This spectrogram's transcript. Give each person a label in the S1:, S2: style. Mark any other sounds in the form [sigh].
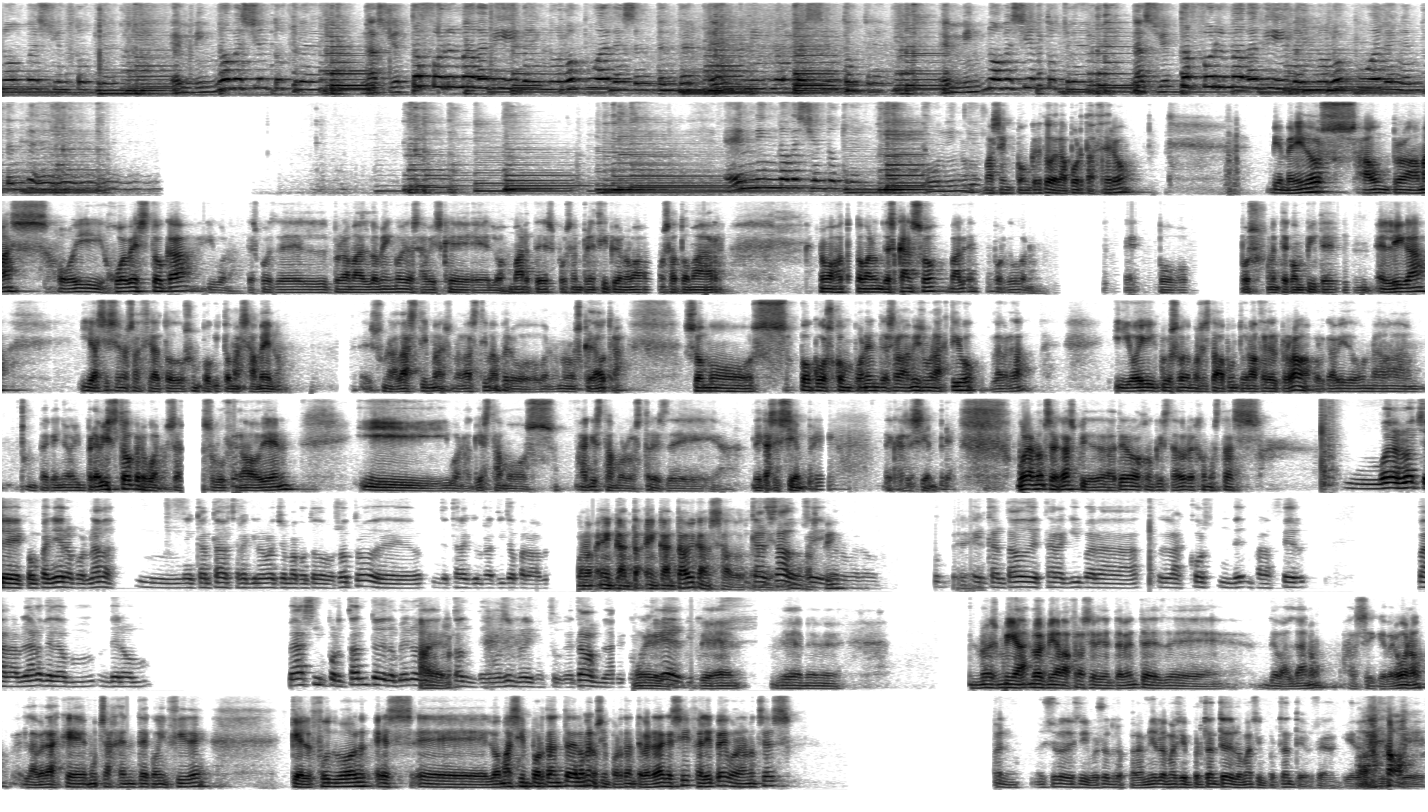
S1: 1903. En 1903 nació esta forma de vida y no lo puedes entender. En 1903, en 1903 nació esta forma de vida y no lo pueden entender. En 1903, un indio...
S2: Más en concreto de la Puerta Cero. Bienvenidos a un programa más. Hoy jueves toca y bueno, después del programa del domingo ya sabéis que los martes pues en principio no vamos a tomar no vamos a tomar un descanso, ¿vale? Porque bueno, pues solamente compite en liga y así se nos hace a todos un poquito más ameno. Es una lástima, es una lástima, pero bueno, no nos queda otra. Somos pocos componentes ahora mismo en activo, la verdad. Y hoy incluso hemos estado a punto de no hacer el programa porque ha habido una, un pequeño imprevisto, pero bueno, se ha solucionado bien. Y, bueno, aquí estamos, aquí estamos los tres de, de, casi siempre, de casi siempre. Buenas noches, Gaspi, de la Tierra de los Conquistadores, ¿cómo estás?
S3: Buenas noches, compañero, pues nada, encantado de estar aquí una noche más con todos vosotros, de, de estar aquí un ratito para hablar.
S2: Bueno, encanta, encantado y cansado.
S3: También, cansado, ¿no, sí, bueno, bueno. Encantado de estar aquí para las cosas, para hacer, para hablar de lo, de lo más importante de lo menos
S2: A ver.
S3: importante, como siempre dices tú, que estaba en blanco.
S2: Muy bien, bien, bien. No es mía, no es mía la frase, evidentemente, es de, de Valdano. Así que, pero bueno, la verdad es que mucha gente coincide que el fútbol es eh, lo más importante de lo menos importante, ¿verdad que sí, Felipe? Buenas noches.
S4: Bueno, eso lo decís vosotros. Para mí es lo más importante de lo más importante. O sea, quiero [laughs] decir que,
